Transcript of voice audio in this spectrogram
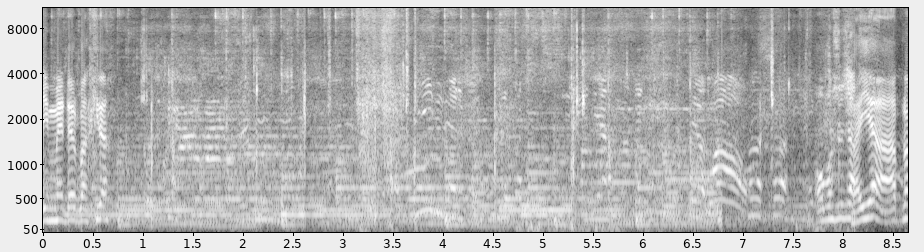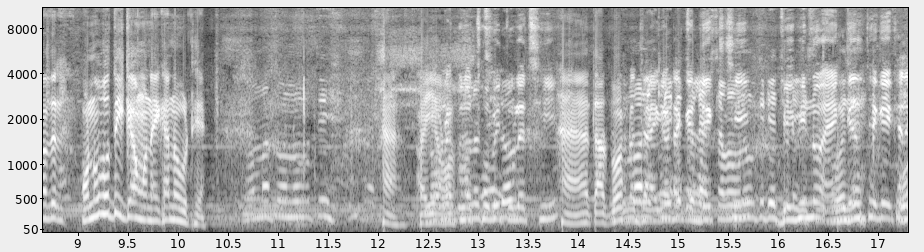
টিমমেটের পাখিরা। ভাইয়া আপনাদের অনুভূতি কেমন এখানে উঠে? হ্যাঁ ভাইয়া। ছবি তুলেছি। হ্যাঁ তারপর? জায়গাটাকে দেখছি। বিভিন্ন অ্যাঙ্গেল থেকে এখানে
